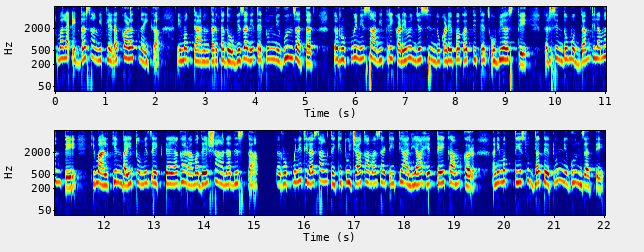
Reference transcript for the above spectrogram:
तुम्हाला एकदा सांगितलेलं कळत नाही का? आणि मग त्यानंतर त्या दोघीजणी तेथून निघून जातात. तर रुक्मिणी सावित्रीकडे म्हणजे सिंधूकडे बघत तिथेच उभी असते. तर सिंधू मुद्दाम तिला म्हणते की मालकीनबाई तुम्हीच एकट्या या घरामध्ये शहाण्या दिसता. तर रुक्मिणी तिला सांगते की तू ज्या कामासाठी ती आली आहे ते काम कर आणि मग ती सुद्धा तेथून निघून जाते.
